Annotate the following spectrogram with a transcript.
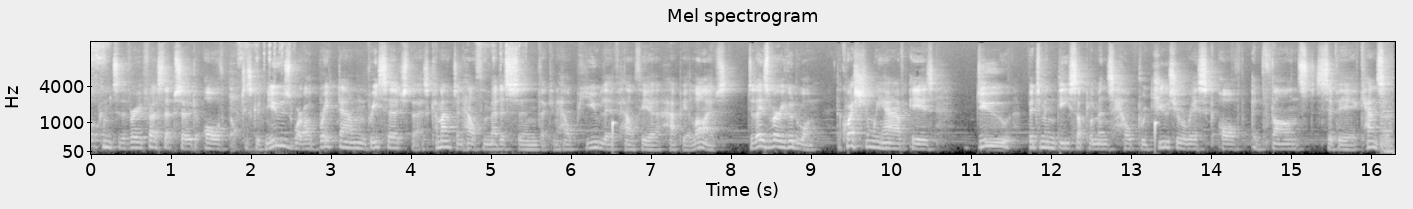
Welcome to the very first episode of Doctor's Good News, where I'll break down research that has come out in health and medicine that can help you live healthier, happier lives. Today's a very good one. The question we have is Do vitamin D supplements help reduce your risk of advanced severe cancer?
